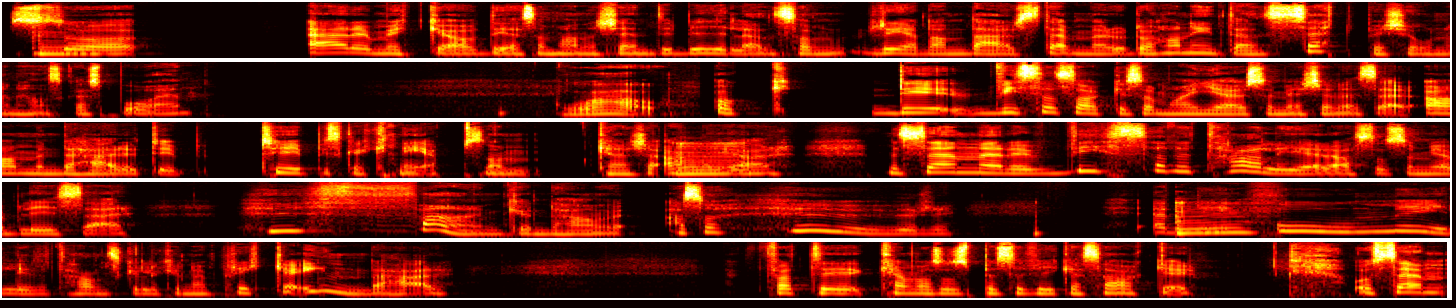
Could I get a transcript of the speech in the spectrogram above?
Så Mm. är det mycket av det som han har känt i bilen som redan där stämmer. Och då har han inte ens sett personen han ska spå än. Wow. Och det är vissa saker som han gör som jag känner så här, ja men det här är typ typiska knep som kanske alla Mm. gör. Men sen är det vissa detaljer alltså som jag blir så här, hur fan kunde han, alltså hur? Det är Mm. omöjligt att han skulle kunna pricka in det här. För att det kan vara så specifika saker. Och sen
